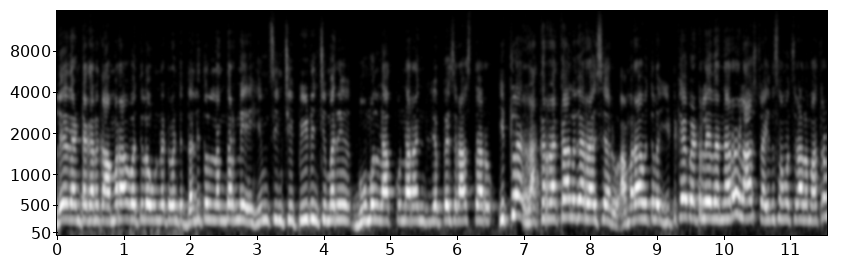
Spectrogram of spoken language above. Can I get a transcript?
లేదంటే కనుక అమరావతిలో ఉన్నటువంటి దళితులందరినీ హింసించి పీడించి మరి భూములు లాక్కున్నారని చెప్పేసి రాస్తారు. ఇట్లా రకరకాలుగా రాశారు. అమరావతిలో ఇటుకే పెట్టలేదన్నారు లాస్ట్ ఐదు సంవత్సరాలు మాత్రం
